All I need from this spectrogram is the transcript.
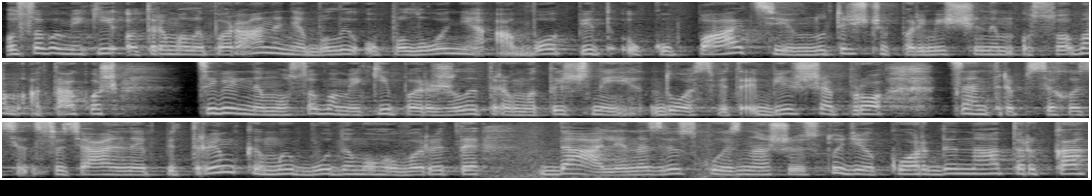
особам, які отримали поранення, були у полоні або під окупацією внутрішньопереміщеним особам, а також цивільним особам, які пережили травматичний досвід. Більше про центри психосоціальної підтримки ми будемо говорити далі. На зв'язку із нашою студією координаторка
